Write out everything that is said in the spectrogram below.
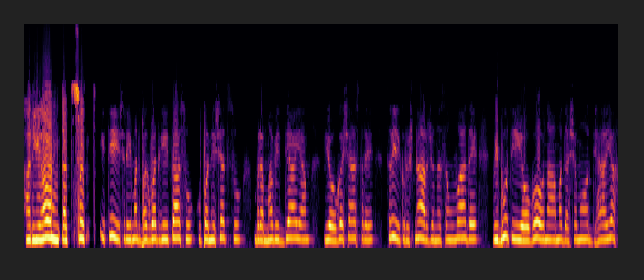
हरिओम तत्सत। इति श्रीमद्भगवद्गीतासु उपनिषत्सु ब्रह्मविद्यायां योगशास्त्रे श्रीकृष्ण अर्जुन संवादे विभूती योगो नाम दशमोऽध्यायः।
